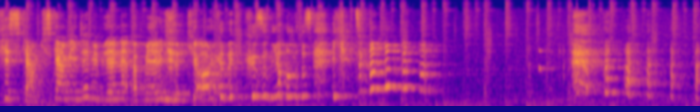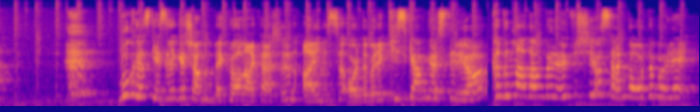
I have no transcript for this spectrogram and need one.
Kiskem. Kiskem deyince birbirlerini öpmeleri gerekiyor. Arkadaki kızın yalnız iki. Bu kız kesinlikle şu anda bekar olan arkadaşların aynısı. Orada böyle kiskem gösteriyor. Kadınla adam böyle öpüşüyor. Sen de orada böyle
